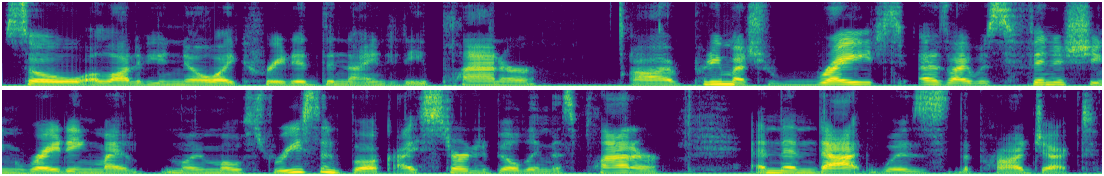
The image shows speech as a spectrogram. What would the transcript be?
So, a lot of you know I created the 90 day planner uh, pretty much right as I was finishing writing my, my most recent book, I started building this planner. And then that was the project.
